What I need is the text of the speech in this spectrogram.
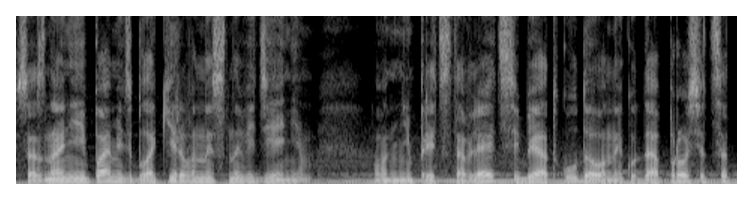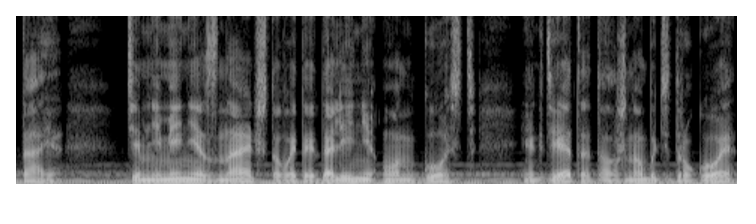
Сознание и память блокированы сновидением. Он не представляет себе, откуда он и куда просится Тая. Тем не менее знает, что в этой долине он гость — и где-то должно быть другое,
